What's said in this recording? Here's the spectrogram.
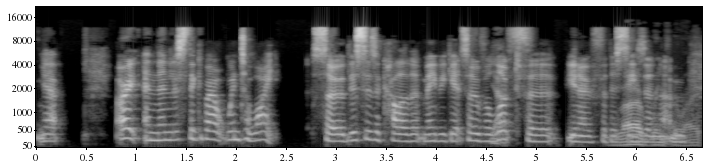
Yep. All right, and then let's think about winter white. So this is a color that maybe gets overlooked Yes. for you know for the season. Um, white.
